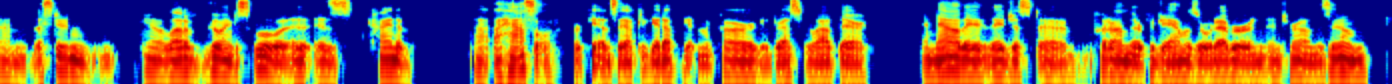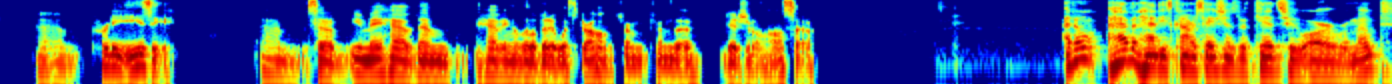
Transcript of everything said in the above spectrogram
Um, a student, you know, a lot of going to school is, kind of uh, a hassle for kids. They have to get up, get in the car, get dressed, go out there. And now they they just uh, put on their pajamas or whatever and, and turn on the Zoom. Um, pretty easy. Um, so you may have them having a little bit of withdrawal from from the digital also. I don't I haven't had these conversations with kids who are remote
